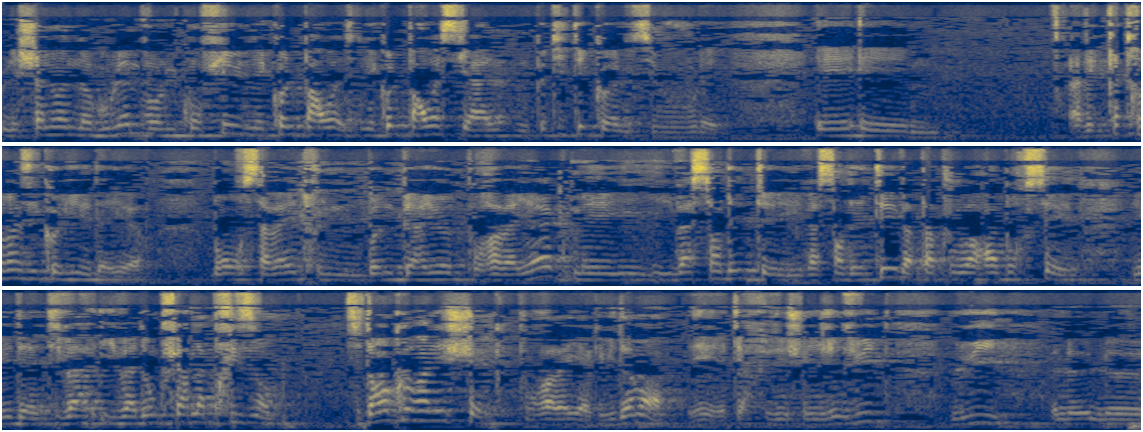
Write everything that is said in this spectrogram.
les chanoines d'Angoulême vont lui confier une école paroissiale, une petite école, si vous voulez et, avec 80 écoliers d'ailleurs, Bon, ça va être une bonne période pour Ravaillac, mais il va s'endetter. Il va s'endetter, il va pas pouvoir rembourser les dettes. Il va, il va donc faire de la prison. C'est encore un échec pour Ravaillac, évidemment. Et il a été refusé chez les jésuites. Lui, le,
